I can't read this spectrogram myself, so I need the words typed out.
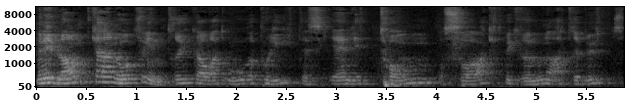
Men iblant kan en òg få inntrykk av at ordet 'politisk' er en litt tom og svakt begrunna attributt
